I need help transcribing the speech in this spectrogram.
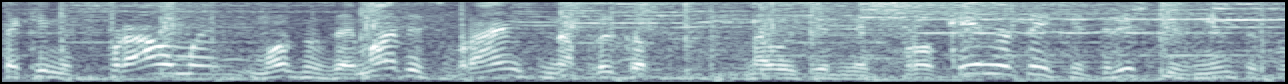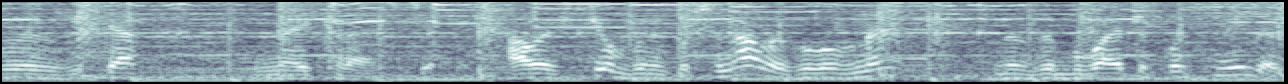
Такими справами можна займатися вранці, наприклад, на вихідних. Прокинутись і трішки змінити своє життя найкраще. Але щоб ви не починали, головне не забувайте поснідати.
